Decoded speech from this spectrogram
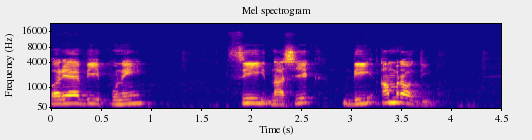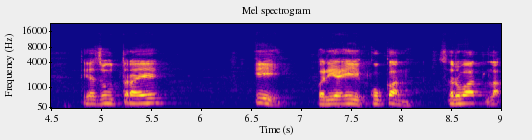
पर्याय B Pune C Nashik D Amravati. तर याचं उत्तर आहे ए. पर्याय ए कोकण. सर्वात ला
